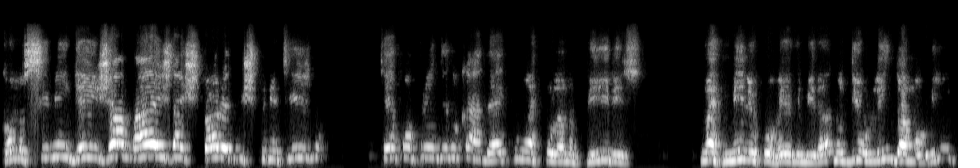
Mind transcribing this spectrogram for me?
Como se ninguém jamais na história do Espiritismo tenha compreendido Kardec. Um Herculano Pires, um Hermínio Correia de Miranda, um Diolindo Amorim.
